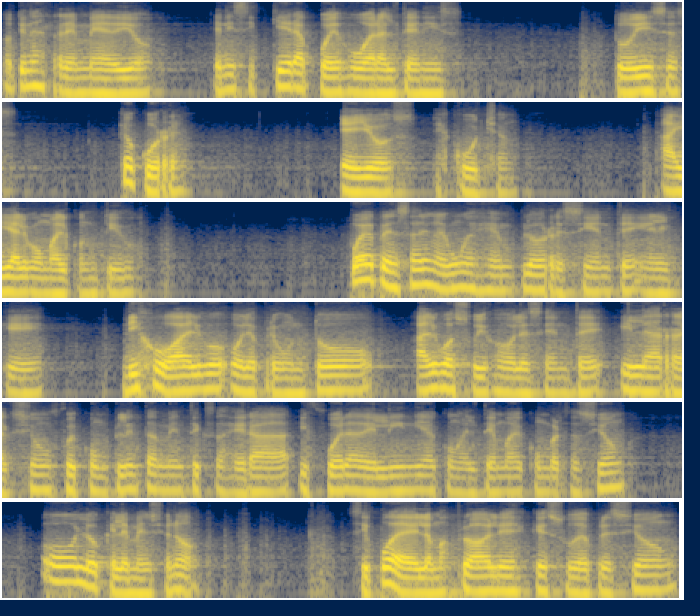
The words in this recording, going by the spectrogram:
No tienes remedio. Ya ni siquiera puedes jugar al tenis. Tú dices, ¿qué ocurre? Ellos escuchan. Hay algo mal contigo. Puede pensar en algún ejemplo reciente en el que dijo algo o le preguntó algo a su hijo adolescente y la reacción fue completamente exagerada y fuera de línea con el tema de conversación o lo que le mencionó. Si puede, lo más probable es que su depresión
